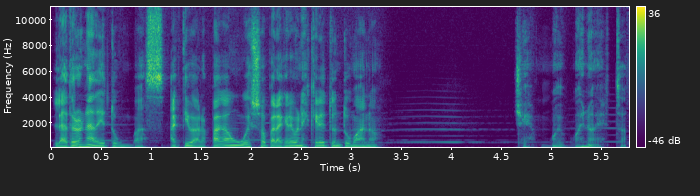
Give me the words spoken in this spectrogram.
Ladrona de tumbas. Activar. Paga un hueso para crear un esqueleto en tu mano. Che, muy bueno esto.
